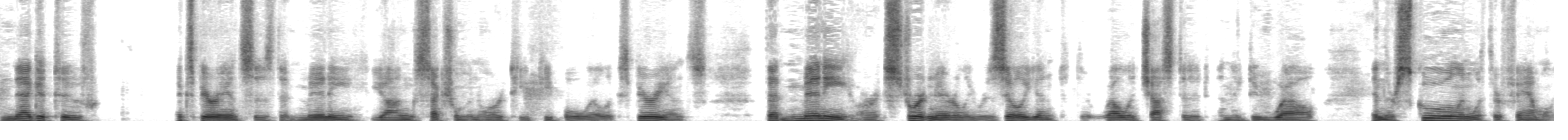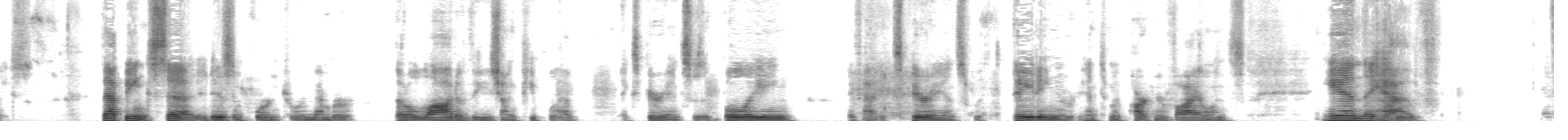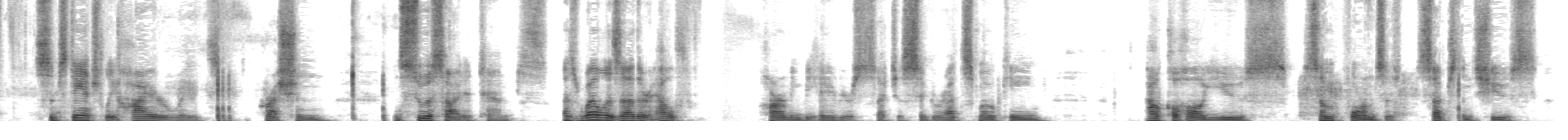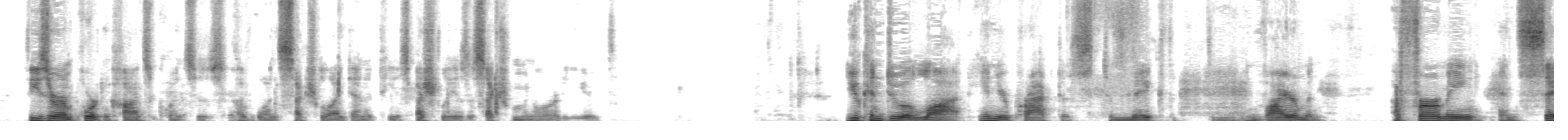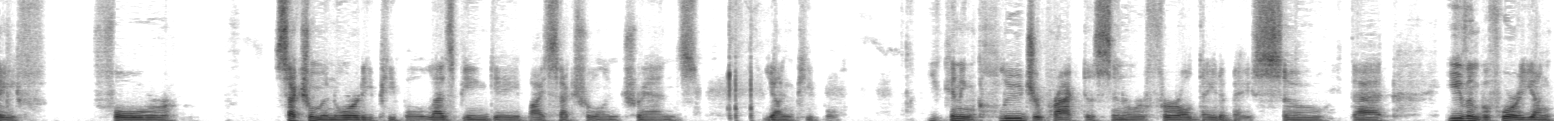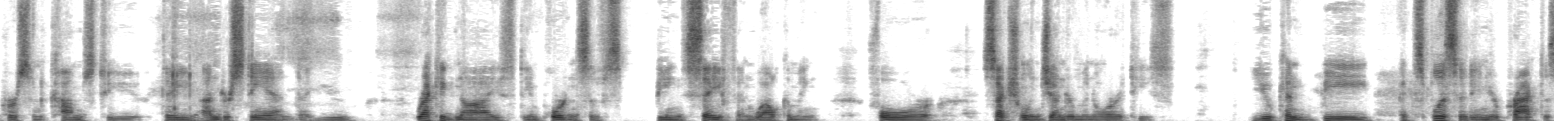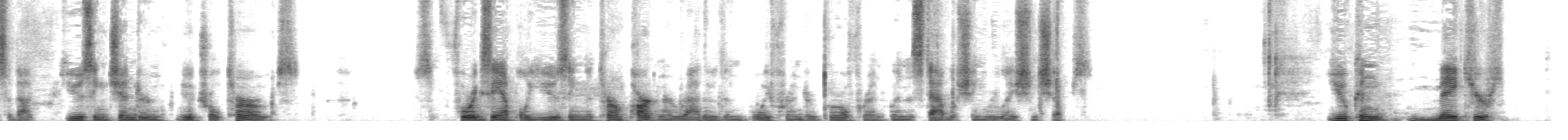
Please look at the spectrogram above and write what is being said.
negative experiences that many young sexual minority people will experience, that many are extraordinarily resilient, they're well adjusted, and they do well in their school and with their families. That being said, it is important to remember that a lot of these young people have experiences of bullying, they've had experience with dating or intimate partner violence, and they have substantially higher rates of depression and suicide attempts, as well as other health harming behaviors such as cigarette smoking, alcohol use, some forms of substance use. These are important consequences of one's sexual identity, especially as a sexual minority youth. You can do a lot in your practice to make the, environment affirming and safe for sexual minority people, lesbian, gay, bisexual, and trans young people. You can include your practice in a referral database so that even before a young person comes to you, they understand that you recognize the importance of being safe and welcoming for sexual and gender minorities you can be explicit in your practice about using gender neutral terms. For example, using the term partner rather than boyfriend or girlfriend when establishing relationships. You can make your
